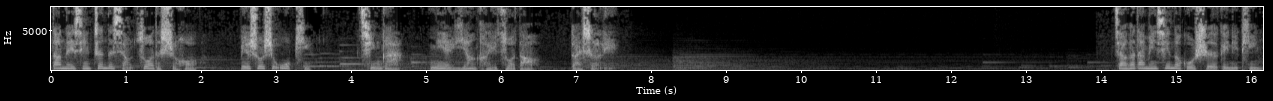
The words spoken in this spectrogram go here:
当内心真的想做的时候，别说是物品，情感你也一样可以做到断舍离。讲个大明星的故事给你听。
